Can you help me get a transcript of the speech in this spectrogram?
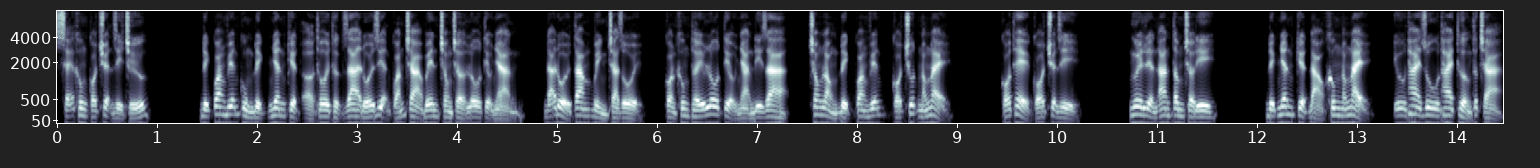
Sẽ không có chuyện gì chứ? Địch quang viễn cùng địch nhân kiệt ở thôi thực ra đối diện quán trà bên trong chờ lô tiểu nhàn, đã đổi tam bình trà rồi, còn không thấy lô tiểu nhàn đi ra, trong lòng địch quang viễn có chút nóng nảy. Có thể có chuyện gì? Ngươi liền an tâm chờ đi. Địch nhân kiệt đảo không nóng nảy, ưu thai du thai thường thức trà.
